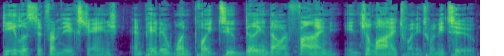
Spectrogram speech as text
delisted from the exchange and paid a $1.2 billion fine in July 2022.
